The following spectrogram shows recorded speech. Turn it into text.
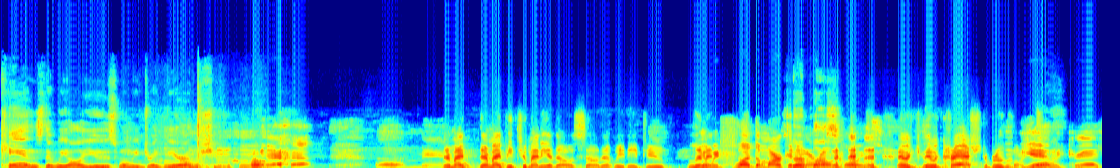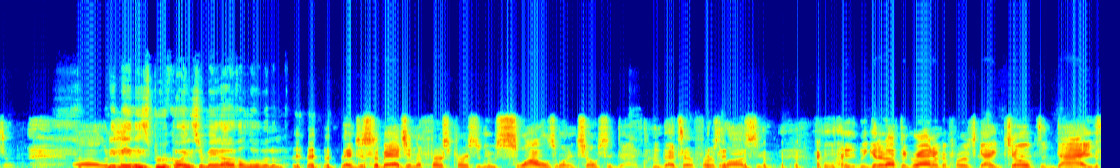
cans that we all use when we drink beer on the show. Oh, oh man. There might there might be too many of those, so that we need to yeah, limit. we'd flood the market on our own coins. they would they would crash the BrewCoin. Yeah, we'd crash them. Oh, What do you mean these brew coins are made out of aluminum? And just imagine the first person who swallows one and chokes to death. That's our first lawsuit. we get it off the ground, and the first guy chokes and dies.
